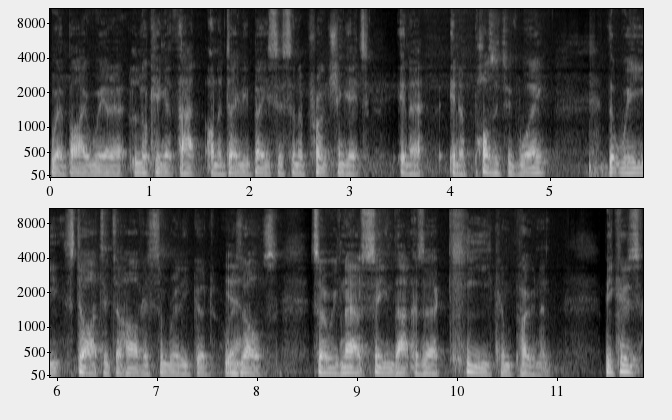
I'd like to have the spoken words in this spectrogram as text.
whereby we're looking at that on a daily basis and approaching it in a in a positive way, that we started to harvest some really good Yeah. results. So we've now seen that as a key component. Because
